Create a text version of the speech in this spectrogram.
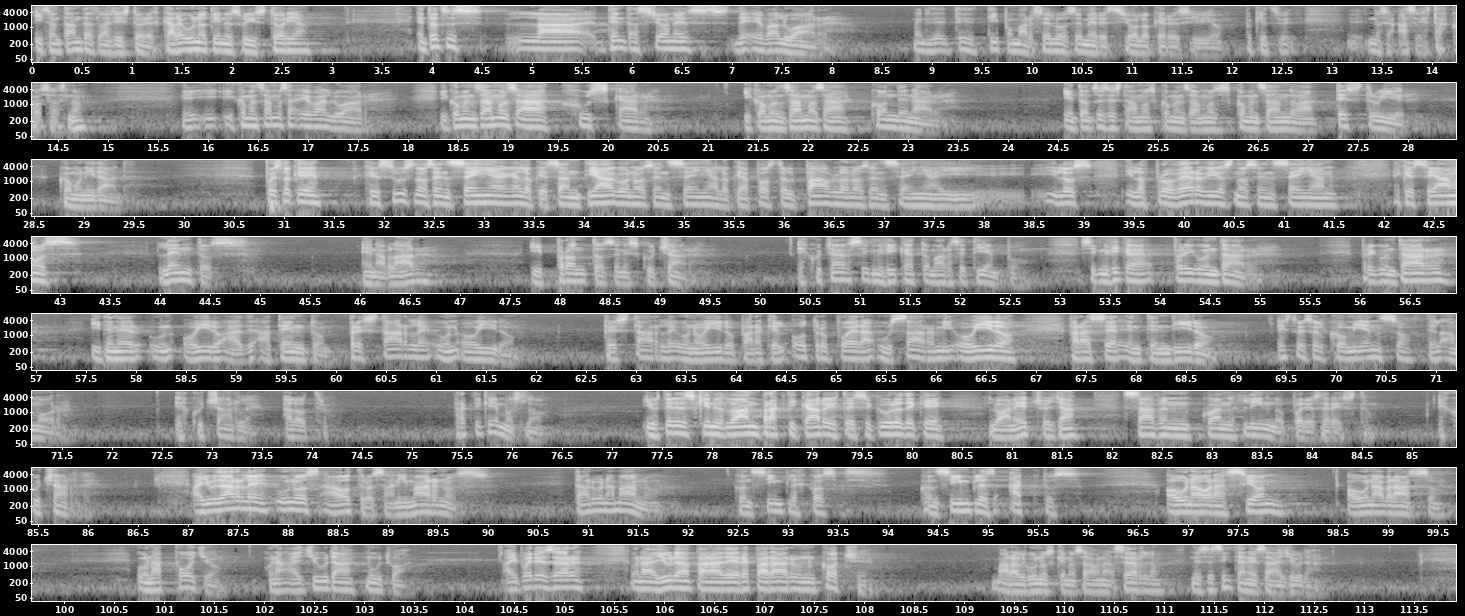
y son tantas las historias, cada uno tiene su historia, entonces la tentación es de evaluar. Tipo Marcelo se mereció lo que recibió, porque no se hace estas cosas, ¿no? y comenzamos a evaluar, y comenzamos a juzgar, y comenzamos a condenar. Y entonces estamos comenzamos, comenzando a destruir comunidad. Pues lo que Jesús nos enseña, lo que Santiago nos enseña, lo que apóstol Pablo nos enseña y, los, y los proverbios nos enseñan, es que seamos lentos en hablar y prontos en escuchar. Escuchar significa tomarse tiempo significa preguntar, preguntar y tener un oído atento, prestarle un oído, prestarle un oído para que el otro pueda usar mi oído para ser entendido. Esto es el comienzo del amor, escucharle al otro. Practiquémoslo. Y ustedes quienes lo han practicado, estoy seguro de que lo han hecho ya, saben cuán lindo puede ser esto. Escucharle, ayudarle unos a otros, animarnos, dar una mano con simples cosas, con simples actos, o una oración, o un abrazo, un apoyo, una ayuda mutua. Ahí puede ser una ayuda para reparar un coche, para algunos que no saben hacerlo necesitan esa ayuda.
